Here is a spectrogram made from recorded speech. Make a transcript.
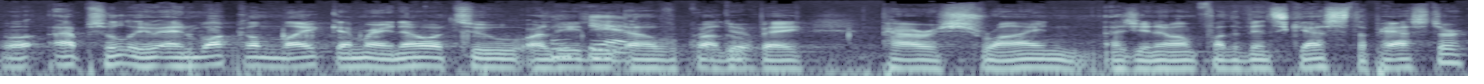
Well, absolutely. And welcome, Mike and Marianela, to Our Lady of Guadalupe Parish Shrine. As you know, I'm Father Vince Guest, the pastor.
